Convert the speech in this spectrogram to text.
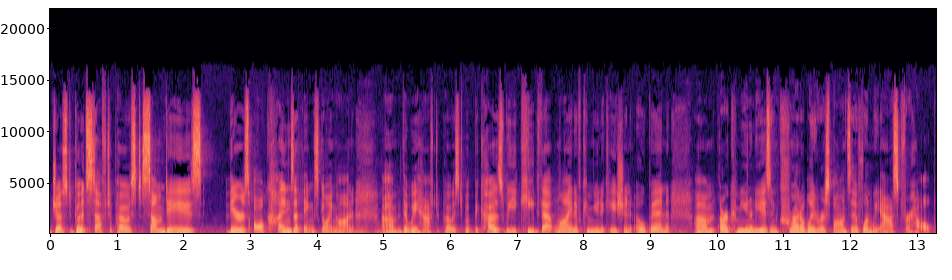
just good stuff to post, some days there's all kinds of things going on um, that we have to post. But because we keep that line of communication open, um, our community is incredibly responsive when we ask for help,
